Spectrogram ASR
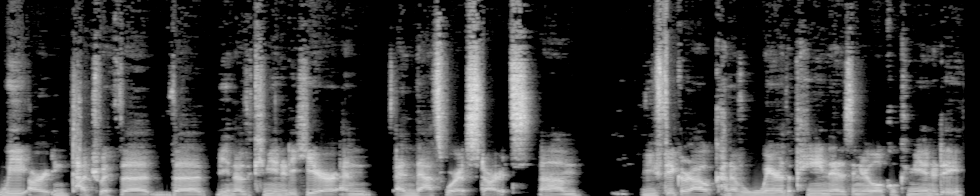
we are in touch with the, the, you know, the community here. And, and that's where it starts. Um, you figure out kind of where the pain is in your local community.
